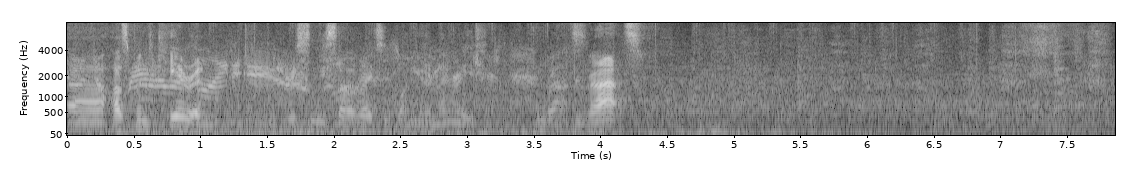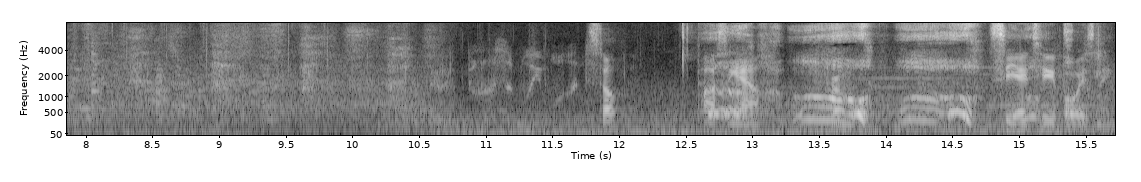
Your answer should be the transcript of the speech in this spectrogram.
uh, husband Kieran, who recently celebrated one year married. Congrats. Congrats. Stop passing out from CO2 poisoning.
